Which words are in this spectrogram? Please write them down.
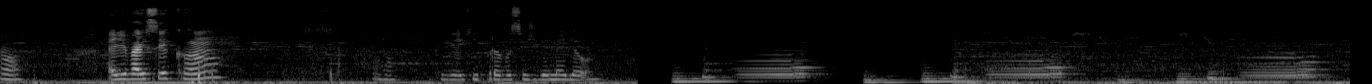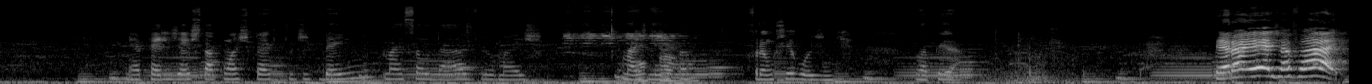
Ó. Aí ele vai secando. Ó, Virei aqui pra vocês verem melhor. Minha pele já está com um aspecto de bem mais saudável, mais, mais limpa. frango. O frango chegou, gente. Vou lá pegar. Pera aí, já vai!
